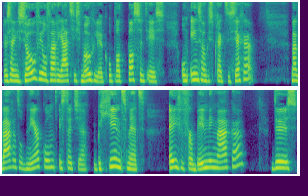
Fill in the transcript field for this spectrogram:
er zijn zoveel variaties mogelijk op wat passend is om in zo'n gesprek te zeggen. Maar waar het op neerkomt, is dat je begint met even verbinding maken. Dus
